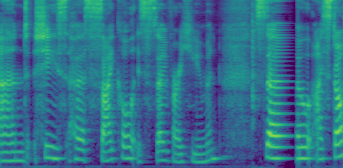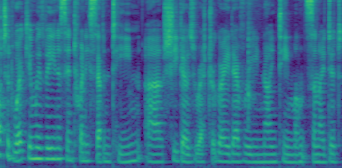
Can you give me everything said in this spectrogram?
and she's her cycle is so very human. So I started working with Venus in 2017. Uh, she goes retrograde every 19 months, and I did.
